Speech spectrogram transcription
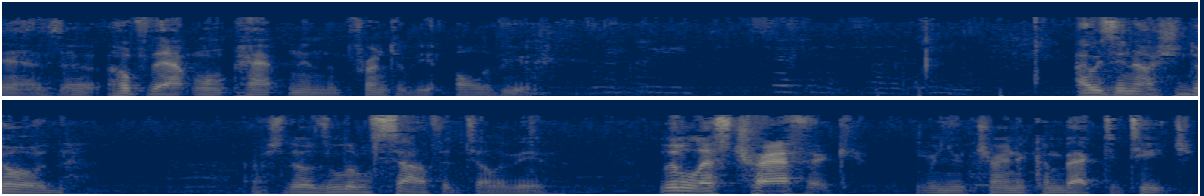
Yeah, so hopefully that won't happen in the front of you, all of you. I was in Ashdod. Ashdod is a little south of Tel Aviv. A little less traffic when you're trying to come back to teach.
